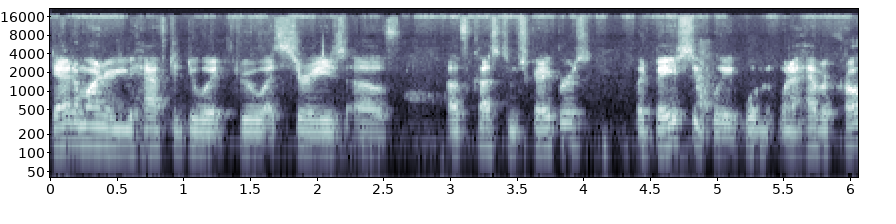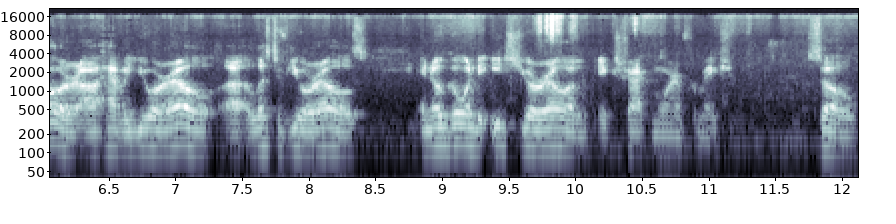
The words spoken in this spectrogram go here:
data miner you have to do it through a series of of custom scrapers but basically when, when i have a crawler i'll have a url a list of urls and it'll go into each url and extract more information so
